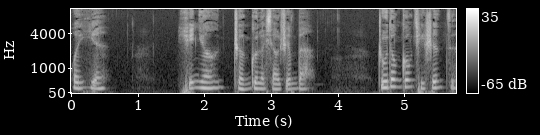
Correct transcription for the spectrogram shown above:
闻言。芸娘转过了小身板，主动弓起身子，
